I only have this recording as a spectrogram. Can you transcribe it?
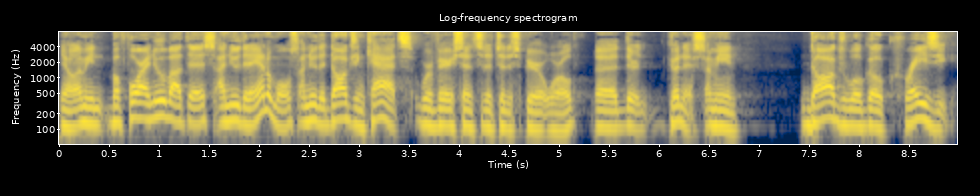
You know, I mean, before I knew about this, I knew that animals, I knew that dogs and cats were very sensitive to the spirit world. Uh, goodness, I mean, dogs will go crazy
